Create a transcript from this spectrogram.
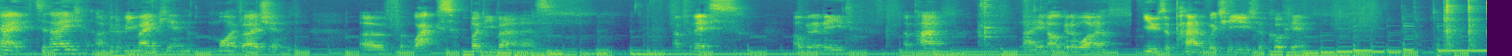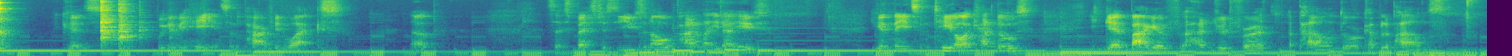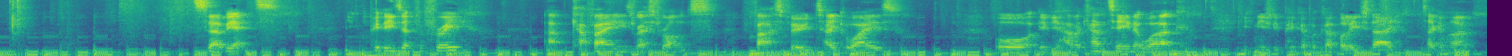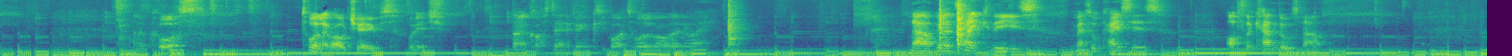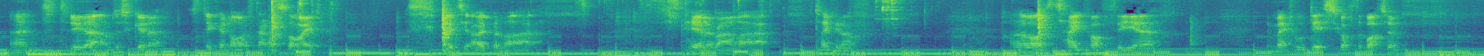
Okay, today I'm going to be making my version of wax buddy burners. And for this, I'm going to need a pan. Now you're not going to want to use a pan which you use for cooking because we're going to be heating some paraffin wax up. So it's best just to use an old pan that you don't use. You're going to need some tea light candles. You can get a bag of 100 for a, a pound or a couple of pounds serviettes. You can pick these up for free at cafes, restaurants, fast food takeaways, or if you have a canteen at work, you can usually pick up a couple each day, take them home. And of course, toilet roll tubes, which don't cost anything because you buy toilet roll anyway. Now I'm going to take these metal cases off the candles now. And to do that, I'm just gonna stick a knife down the side, split it open like that, just peel around like that, take it off. And I like to take off the, uh, the metal disc off the bottom.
